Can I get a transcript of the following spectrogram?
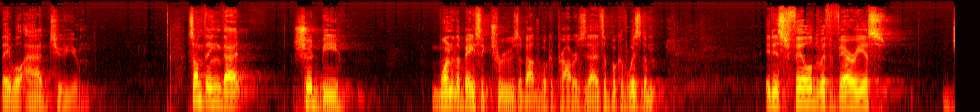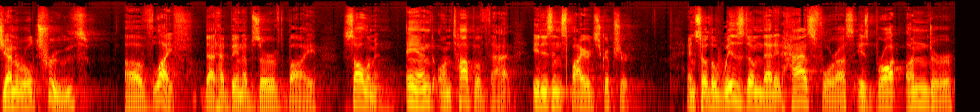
they will add to you. Something that should be one of the basic truths about the book of Proverbs is that it's a book of wisdom. It is filled with various general truths of life that have been observed by Solomon. And on top of that, it is inspired scripture. And so the wisdom that it has for us is brought under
